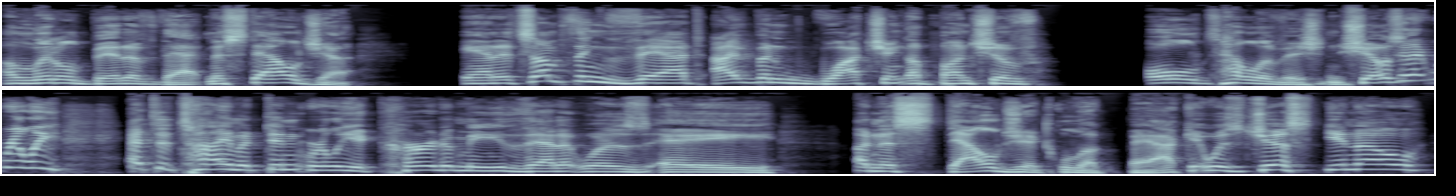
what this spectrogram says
a little bit of that nostalgia. And it's something that I've been watching a bunch of old television shows. And it really, at the time, it didn't really occur to me that it was a, a nostalgic look back. It was just, you know,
